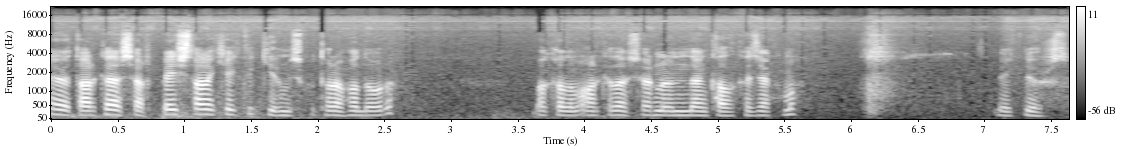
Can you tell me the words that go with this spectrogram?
Evet arkadaşlar 5 tane keklik girmiş bu tarafa doğru. Bakalım arkadaşların önünden kalkacak mı? Bekliyoruz.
